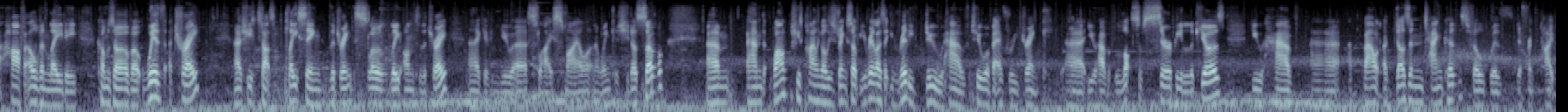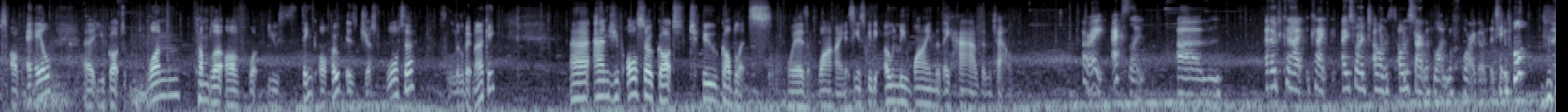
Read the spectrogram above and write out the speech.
half-elven lady, comes over with a tray. Uh, she starts placing the drinks slowly onto the tray, uh, giving you a sly smile and a wink as she does so. Um, and while she's piling all these drinks up, you realize that you really do have two of every drink. Uh, you have lots of syrupy liqueurs. You have uh, about a dozen tankards filled with different types of ale. Uh, you've got one tumbler of what you think or hope is just water. It's a little bit murky. Uh, and you've also got two goblets with wine. It seems to be the only wine that they have in town. All right, excellent. Um, I- can I? Can I? I just want to. I want to. I want to start with one before I go to the table.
